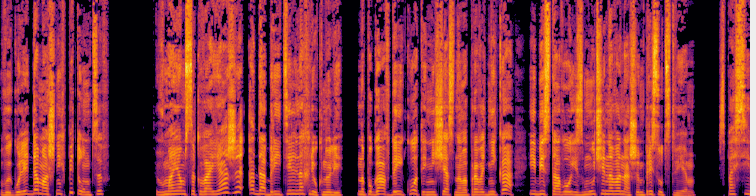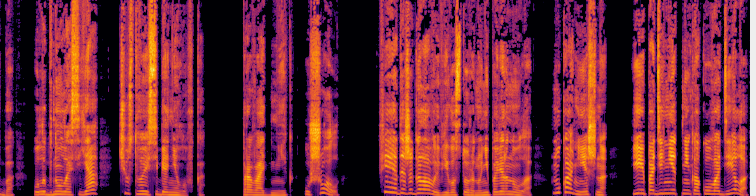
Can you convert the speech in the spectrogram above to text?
выгулять домашних питомцев». В моем саквояже одобрительно хрюкнули, напугав да и коты несчастного проводника и без того измученного нашим присутствием. «Спасибо», — улыбнулась я, чувствуя себя неловко. Проводник ушел, Фея даже головы в его сторону не повернула. Ну, конечно, ей поди нет никакого дела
